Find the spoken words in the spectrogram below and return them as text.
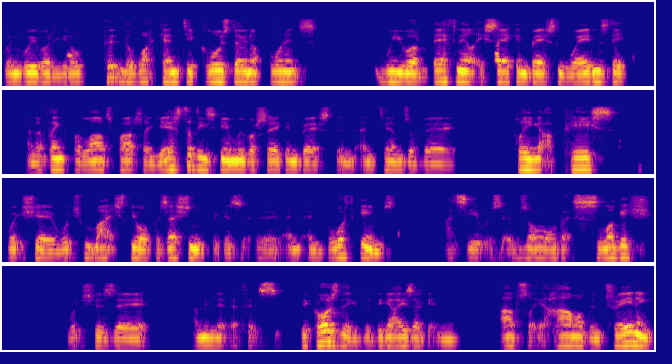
when we were, you know, putting the work in to close down opponents, we were definitely second best on Wednesday. And I think for large parts of yesterday's game, we were second best in, in terms of uh, playing at a pace which uh, which matched the opposition. Because uh, in, in both games, I'd say it was it was all a bit sluggish, which is, uh, I mean, if it's because the, the, guys are getting absolutely hammered in training,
